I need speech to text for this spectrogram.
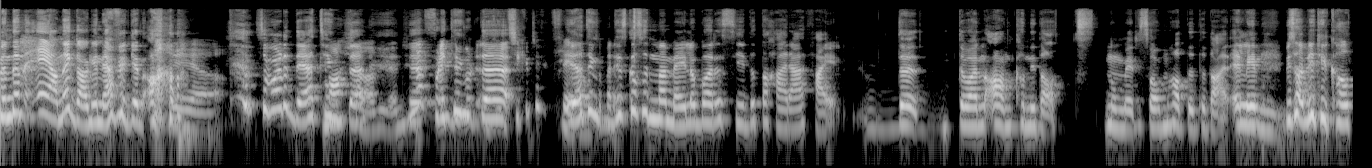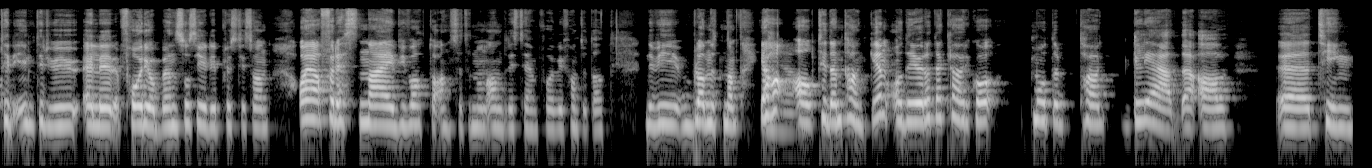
Men den ene gangen jeg fikk en A, Ja. så var det det jeg tenkte. Masha, Jeg tenkte- du flere. Jeg tenkte De skal sende meg mail og bare si 'dette her er feil'. Det, det var en annen kandidatnummer som hadde det der. Eller Mm. hvis jeg blir tilkalt til intervju eller får jobben, så sier de plutselig sånn Å ja, forresten, nei, vi valgte å ansette noen andre istedenfor. Vi fant ut at vi blandet navn. Jeg har yeah. alltid den tanken, og det gjør at jeg klarer ikke å måte ta glede av uh, ting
